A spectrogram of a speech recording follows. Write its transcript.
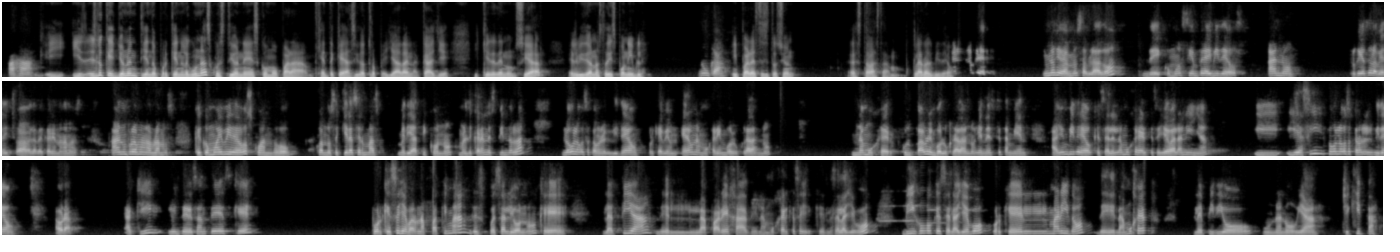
Ajá. Y, y es lo que yo no entiendo, porque en algunas cuestiones, como para gente que ha sido atropellada en la calle y quiere denunciar, el video no está disponible. Nunca. Y para esta situación estaba hasta claro el video. Lo que habíamos hablado de cómo siempre hay videos. Ah, no. Porque yo se lo había dicho a la becaria nada más. Ah, en un programa no hablamos. Que como hay videos cuando, cuando se quiere hacer más mediático, ¿no? Como el de Karen Espíndola. Luego luego sacaron el video, porque había un- era una mujer involucrada, ¿no? Una mujer culpable involucrada, ¿no? Y en este también hay un video que sale la mujer que se lleva a la niña y, y así, luego luego sacaron el video. Ahora, aquí lo interesante es que ¿por qué se llevaron a Fátima? Después salió, ¿no? Que la tía de la pareja de la mujer que se, que se la llevó, dijo que se la llevó porque el marido de la mujer le pidió una novia chiquita.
